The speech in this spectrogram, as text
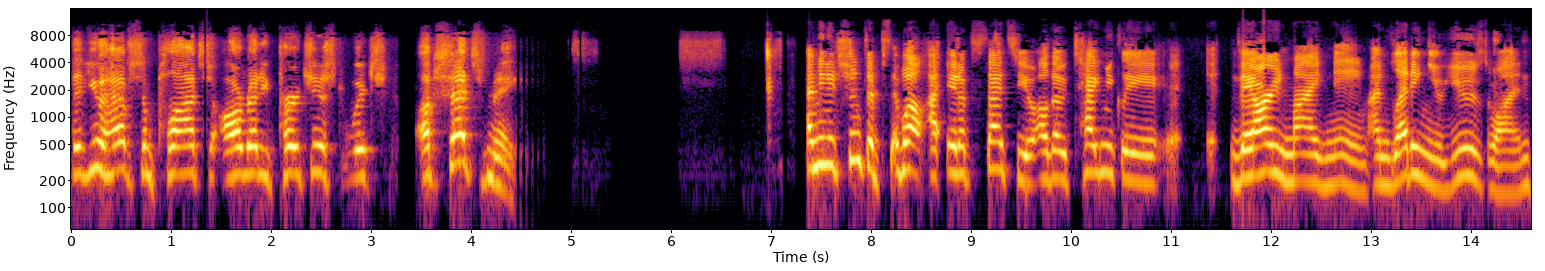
that you have some plots already purchased which upsets me. I mean, it shouldn't. Ups- well, it upsets you, although technically they are in my name. I'm letting you use one,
